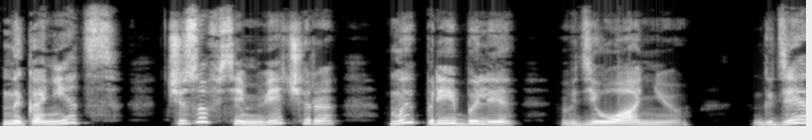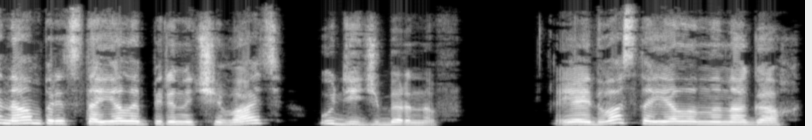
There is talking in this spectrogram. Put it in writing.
Наконец, часов в семь вечера мы прибыли в Диуанию, где нам предстояло переночевать у Дичбернов. Я едва стояла на ногах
